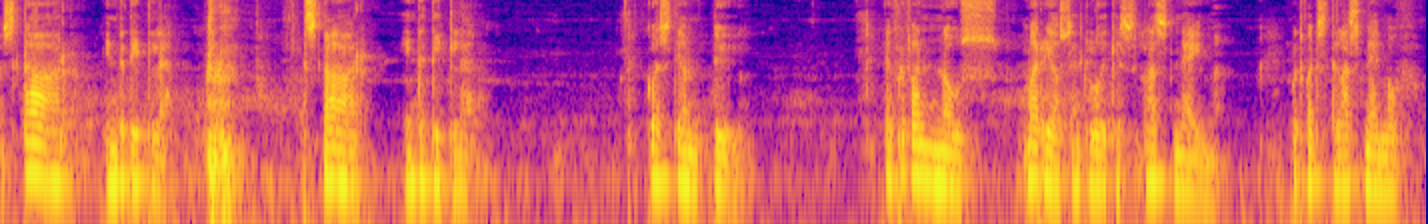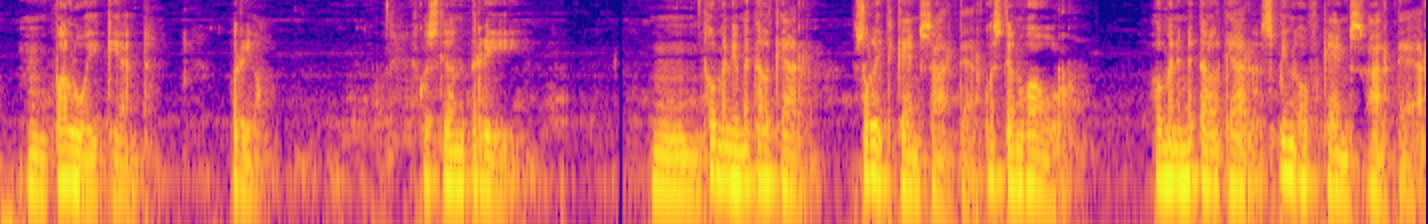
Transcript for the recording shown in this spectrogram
star in the title? star in the title. Question 2. Everyone knows Mario's and Luigi's last name. But what's the last name of mm, Waluigi and Mario? Question 3. Mm, how many Metal Gear Solid games are there? Question 4. How many Metal Gear spin-off games are there?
